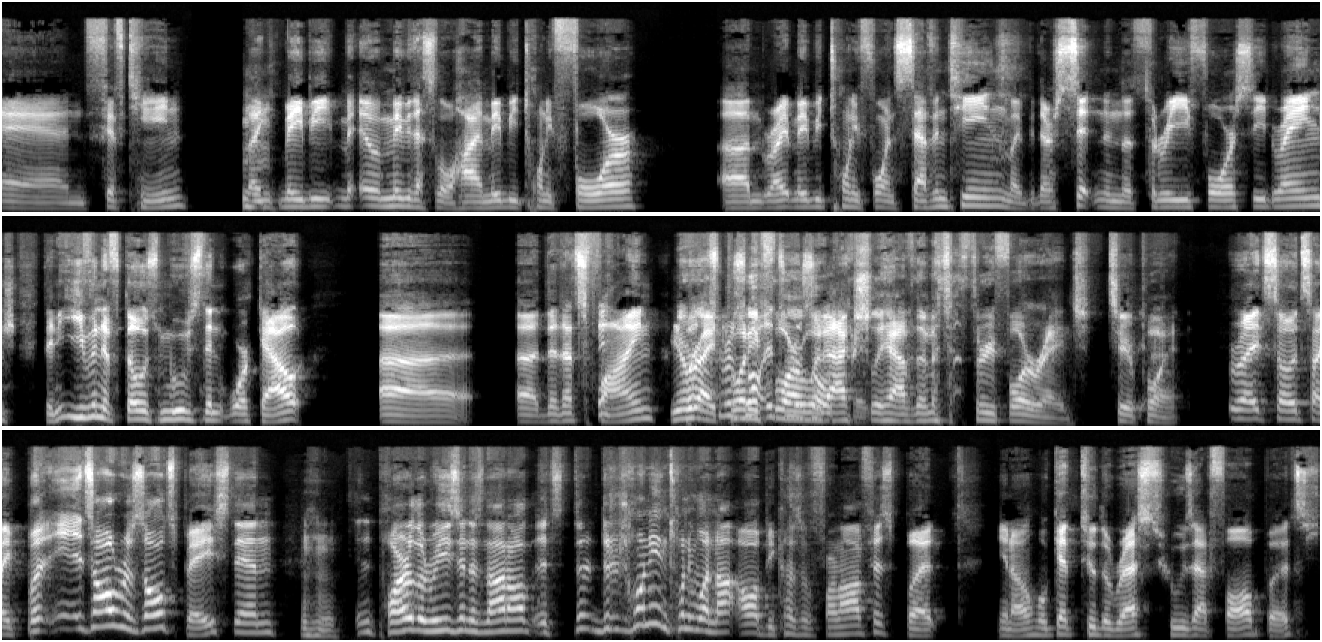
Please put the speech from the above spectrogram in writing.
and 15. Like mm-hmm. maybe uh, maybe that's a little high. Maybe 24, um, right? Maybe 24 and 17. Maybe they're sitting in the three, four seed range. Then even if those moves didn't work out, uh, uh, that that's fine. You're but right. Twenty four would actually have them at the three four range. To your point, right? So it's like, but it's all results based, and, mm-hmm. and part of the reason is not all. It's they're, they're twenty and twenty one, not all because of front office, but you know we'll get to the rest. Who's at fault? But it's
